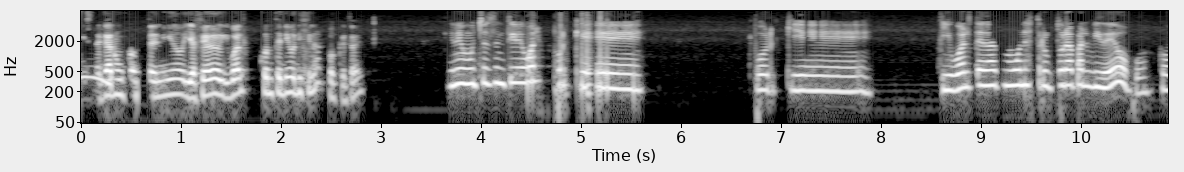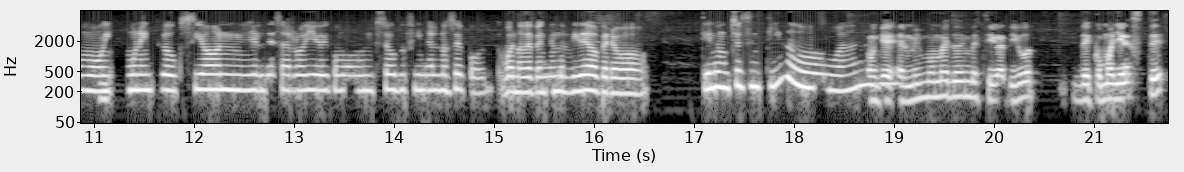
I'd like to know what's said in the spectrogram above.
y sacar un contenido, y al final igual contenido original, porque ¿sabes? Tiene mucho sentido igual porque porque igual te da como una estructura para el video, po, como Mm. una introducción y el desarrollo y como un pseudo final, no sé, po, bueno, dependiendo del video, pero tiene mucho sentido, guau. Como que el mismo método investigativo de cómo llegaste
